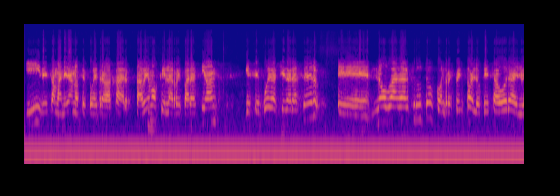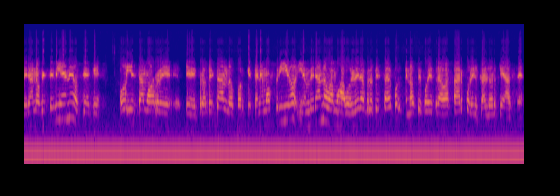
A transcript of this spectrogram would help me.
y de esa manera no se puede trabajar. Sabemos que la reparación que se pueda llegar a hacer eh, no va a dar frutos con respecto a lo que es ahora el verano que se viene, o sea que Hoy estamos eh, protestando porque tenemos frío y en verano vamos a volver a protestar porque no se puede trabajar por el calor que hace.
